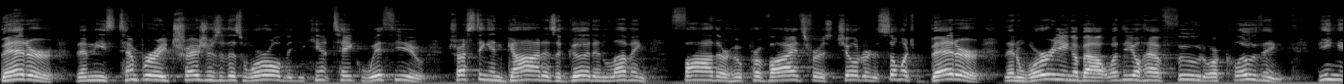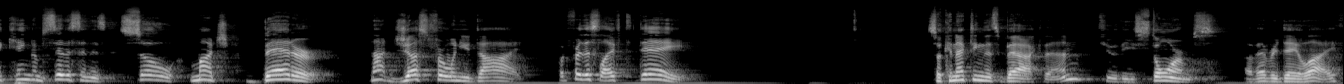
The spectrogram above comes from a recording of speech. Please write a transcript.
better than these temporary treasures of this world that you can't take with you. Trusting in God as a good and loving Father who provides for His children is so much better than worrying about whether you'll have food or clothing. Being a kingdom citizen is so much better, not just for when you die but for this life today. So, connecting this back then to the storms of everyday life,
